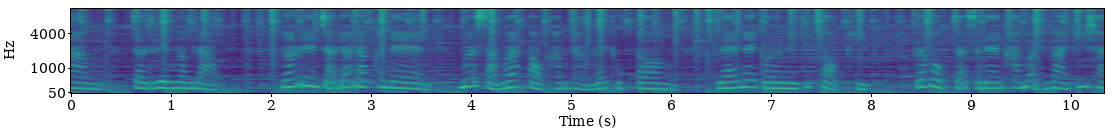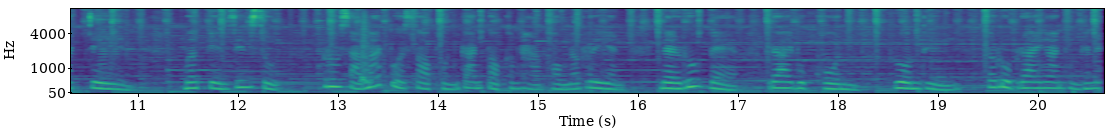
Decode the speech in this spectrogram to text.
คำจัดเรียงลำดับ นักเรียนจะได้รับคะแนนเมื่อสามารถตอบคำถามได้ถูกต้อง และในกรณีที่ตอบผิด ระบบจะแสดงคำอธิบายที่ชัดเจน เมื่อเกมสิ้นสุด ครูสามารถตรวจสอบผลการตอบคำถามของนักเรียน ในรูปแบบรายบุคคล รวมถึงสรุปรายงานผลคะแน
